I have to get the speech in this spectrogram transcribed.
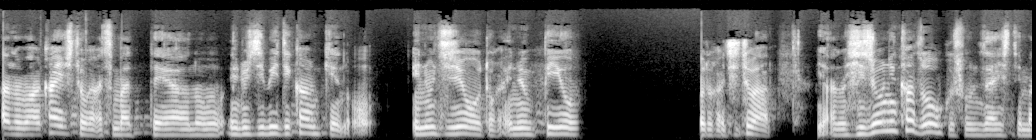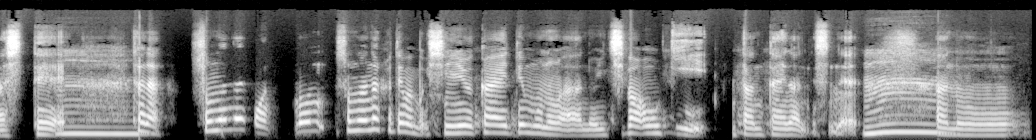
あの、若い人が集まって、あの、LGBT 関係の NGO とか NPO とか実はあの非常に数多く存在してまして、ただ、その中その中でも親友会というものはあの一番大きい団体なんですね。あの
